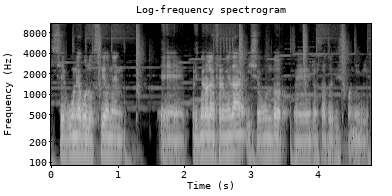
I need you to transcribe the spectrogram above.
según evolucionen eh, primero la enfermedad y segundo eh, los datos disponibles.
